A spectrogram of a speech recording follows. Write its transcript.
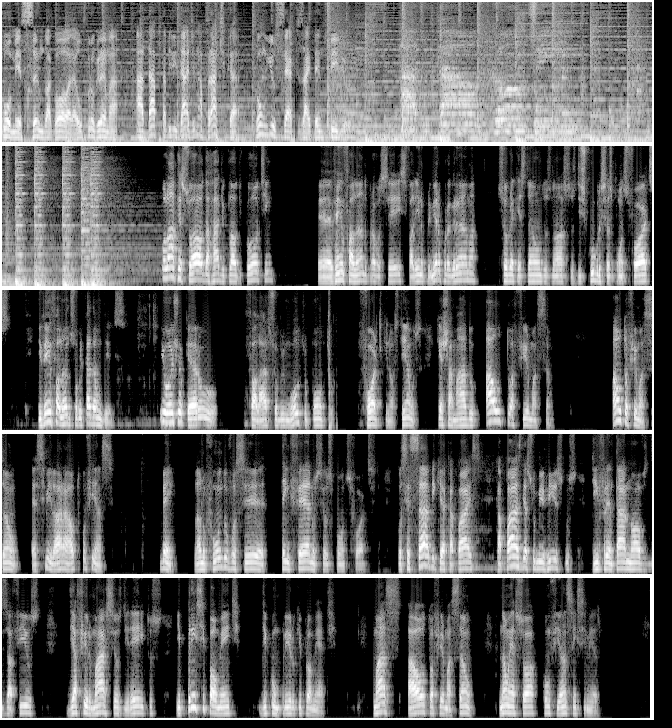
Começando agora o programa Adaptabilidade na Prática com Youssef Zaiden Filho. Rádio Cloud Coaching. Olá, pessoal da Rádio Cloud Coaching. É, venho falando para vocês, falei no primeiro programa sobre a questão dos nossos descubra os seus pontos fortes e venho falando sobre cada um deles. E hoje eu quero falar sobre um outro ponto forte que nós temos, que é chamado autoafirmação. Autoafirmação é similar à autoconfiança. Bem, lá no fundo você tem fé nos seus pontos fortes. Você sabe que é capaz, capaz de assumir riscos, de enfrentar novos desafios, de afirmar seus direitos e principalmente de cumprir o que promete. Mas a autoafirmação não é só confiança em si mesmo.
